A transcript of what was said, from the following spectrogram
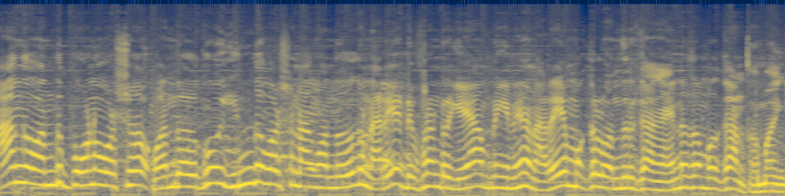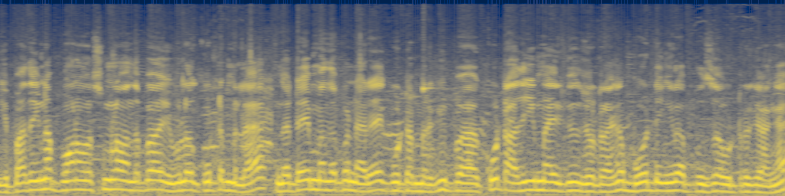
நாங்கள் வந்து போன வருஷம் வந்ததுக்கும் இந்த வருஷம் நாங்கள் வந்ததுக்கும் நிறைய டிஃப்ரெண்ட் இருக்கு. ஏன் அப்படிங்கிறீங்க நிறைய மக்கள் வந்திருக்காங்க. என்ன சம்பதுக்கான் ஆமாம் இங்கே பார்த்தீங்கன்னா போன வருஷம்லாம் வந்தப்போ இவ்வளோ கூட்டம் இல்லை. இந்த டைம் வந்தப்போ நிறைய கூட்டம் இருக்குது இப்போ கூட்டம் அதிகமாக இருக்குதுன்னு சொல்கிறாங்க போட்டிங்லாம் புதுசாக விட்டுருக்காங்க.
